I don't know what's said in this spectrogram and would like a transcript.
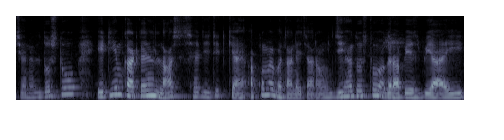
चैनल। दोस्तों एटीएम कार्ड का लास्ट छः डिजिट क्या है? आपको मैं बताने जा रहा हूँ। जी हाँ दोस्तों, अगर आप S B I,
